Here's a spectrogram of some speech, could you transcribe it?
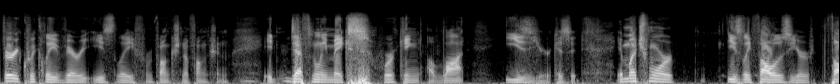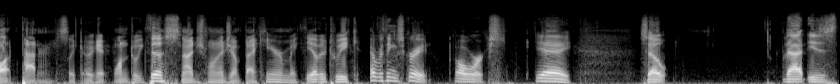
very quickly, very easily from function to function. It definitely makes working a lot easier because it, it much more easily follows your thought pattern. It's like, okay, want to tweak this, now I just want to jump back here and make the other tweak. Everything's great. All works. Yay. So that is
